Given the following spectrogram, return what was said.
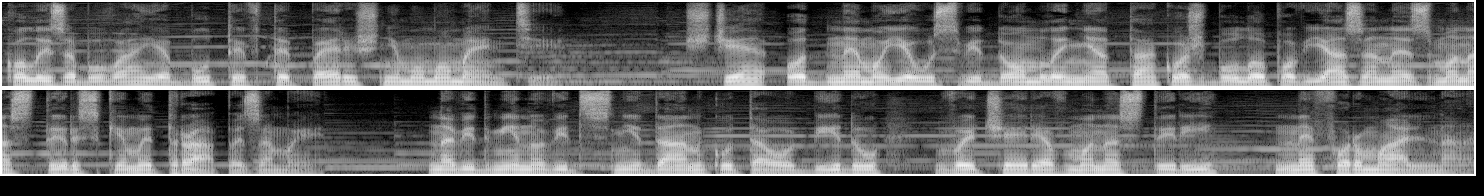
коли забуває бути в теперішньому моменті. Ще одне моє усвідомлення також було пов'язане з монастирськими трапезами. На відміну від сніданку та обіду, вечеря в монастирі неформальна.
